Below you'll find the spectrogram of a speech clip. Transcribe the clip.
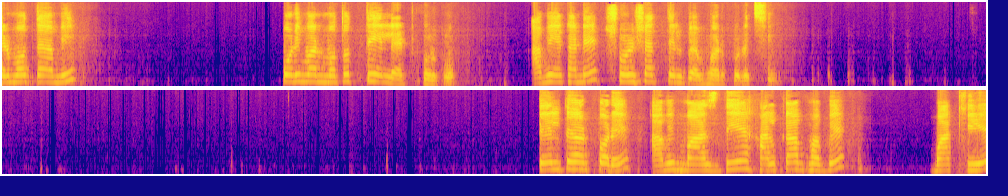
এর মধ্যে আমি পরিমাণ মতো তেল অ্যাড করব। আমি এখানে সরিষার তেল ব্যবহার করেছি। তেল দেওয়ার পরে আমি মাছ দিয়ে হালকা ভাবে মাখিয়ে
